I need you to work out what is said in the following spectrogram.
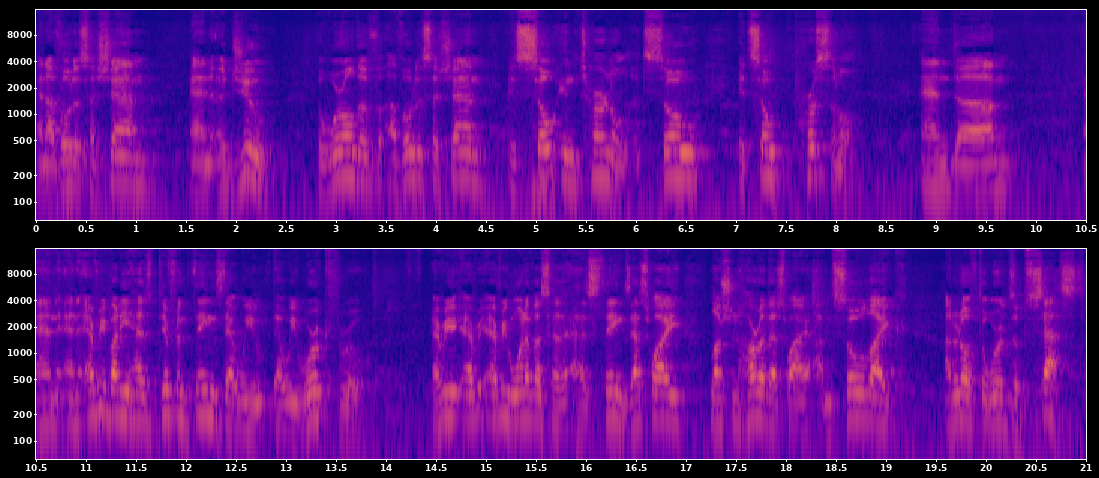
and Avodas Hashem and a Jew. The world of Avodas Hashem is so internal. It's so it's so personal, and um, and and everybody has different things that we that we work through. Every, every, every one of us has, has things. That's why Lashon Hara, that's why I'm so like, I don't know if the word's obsessed,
